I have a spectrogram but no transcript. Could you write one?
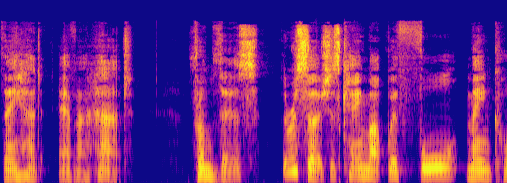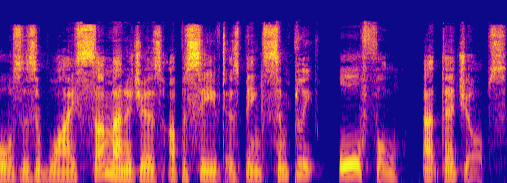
they had ever had. From this, the researchers came up with four main causes of why some managers are perceived as being simply awful at their jobs.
